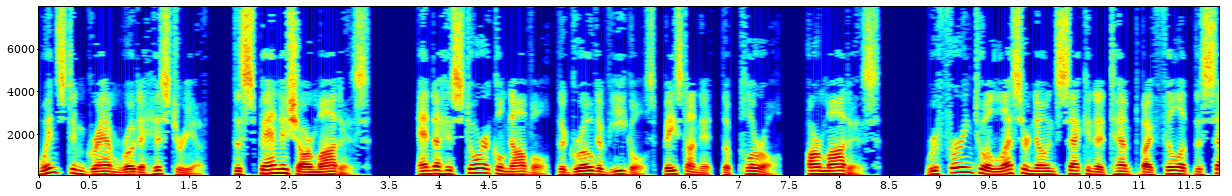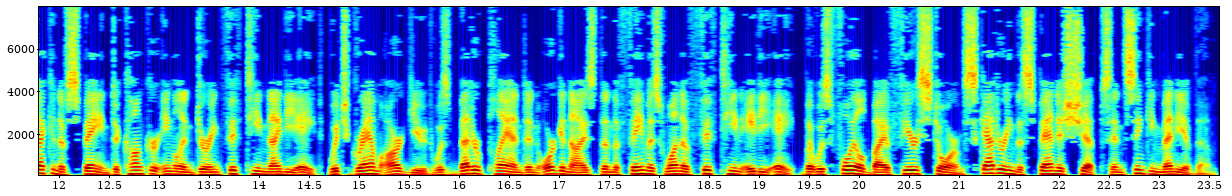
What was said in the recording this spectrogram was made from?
Winston Graham wrote a history of the Spanish Armadas, and a historical novel, The Grove of Eagles, based on it, the plural, Armadas, referring to a lesser-known second attempt by Philip II of Spain to conquer England during 1598, which Graham argued was better planned and organised than the famous one of 1588 but was foiled by a fierce storm scattering the Spanish ships and sinking many of them.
